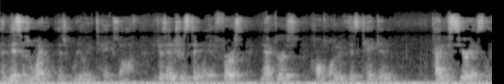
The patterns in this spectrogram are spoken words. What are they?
And this is when this really takes off. Because interestingly, at first, Necker's compte rendu is taken kind of seriously.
